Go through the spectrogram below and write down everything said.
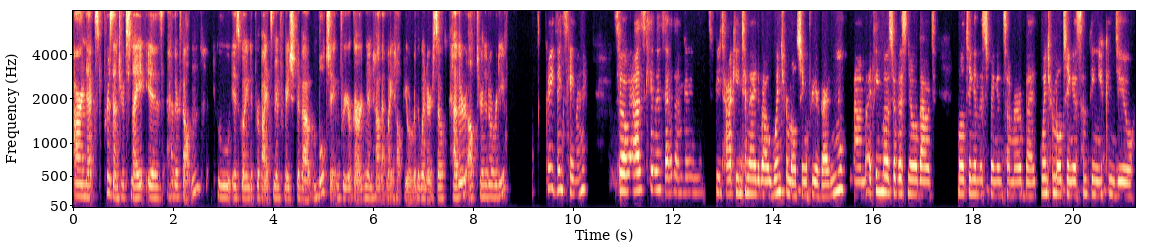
Our next presenter tonight is Heather Felton, who is going to provide some information about mulching for your garden and how that might help you over the winter. So Heather, I'll turn it over to you. Great, thanks Caitlin. So as Caitlin said, I'm going to be talking tonight about winter mulching for your garden. Um, I think most of us know about mulching in the spring and summer, but winter mulching is something you can do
